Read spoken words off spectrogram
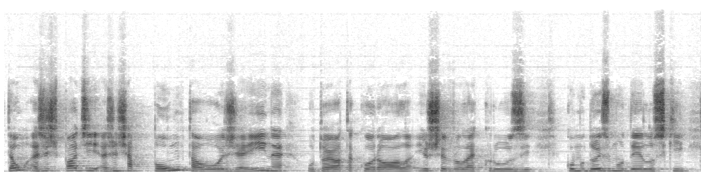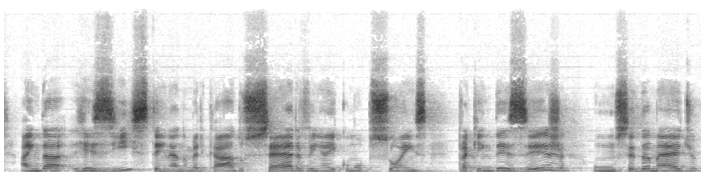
Então a gente pode, a gente aponta hoje aí, né, o Toyota Corolla e o Chevrolet Cruze como dois modelos que ainda resistem, né, no mercado, servem aí como opções para quem deseja um sedã médio,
